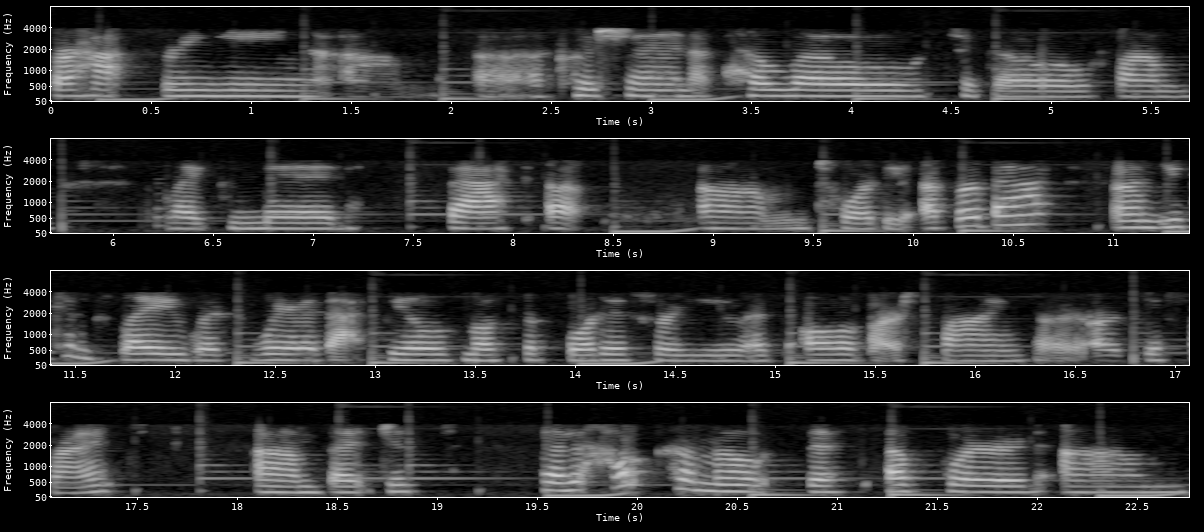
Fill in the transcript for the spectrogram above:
perhaps bringing um, a cushion, a pillow to go from like mid back up um, toward the upper back um, you can play with where that feels most supportive for you, as all of our spines are, are different. Um, but just to help promote this upward, um,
